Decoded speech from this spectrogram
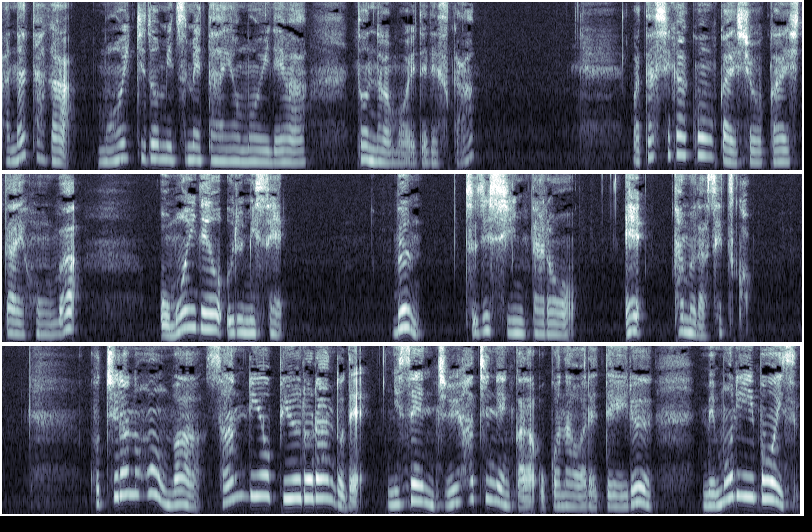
あなたがもう一度見つめたい思い出はどんな思い出ですか？私が今回紹介したい本は思い出を売る店。文辻慎太郎。絵田村節子。こちらの本はサンリオピューロランドで2018年から行われているメモリーボーイズ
